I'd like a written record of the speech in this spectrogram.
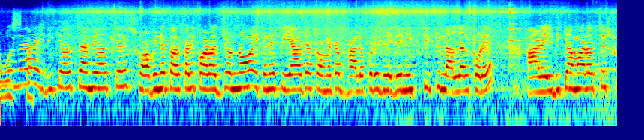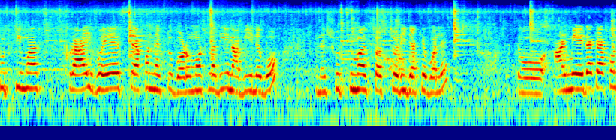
অবস্থা। এইদিকে হচ্ছে আমি হচ্ছে সয়াবিনের তরকারি করার জন্য এখানে পেঁয়াজ আর টমেটো ভালো করে ভেজে নিচ্ছি একটু লাল লাল করে। আর এইদিকে আমার হচ্ছে শুটকি মাছ প্রায় হয়ে এসছে। এখন একটু গরম মশলা দিয়ে নামিয়ে নেব। মানে শুটকি মাছ চচ্চড়ি যাকে বলে। তো আর মেয়েটাকে এখন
